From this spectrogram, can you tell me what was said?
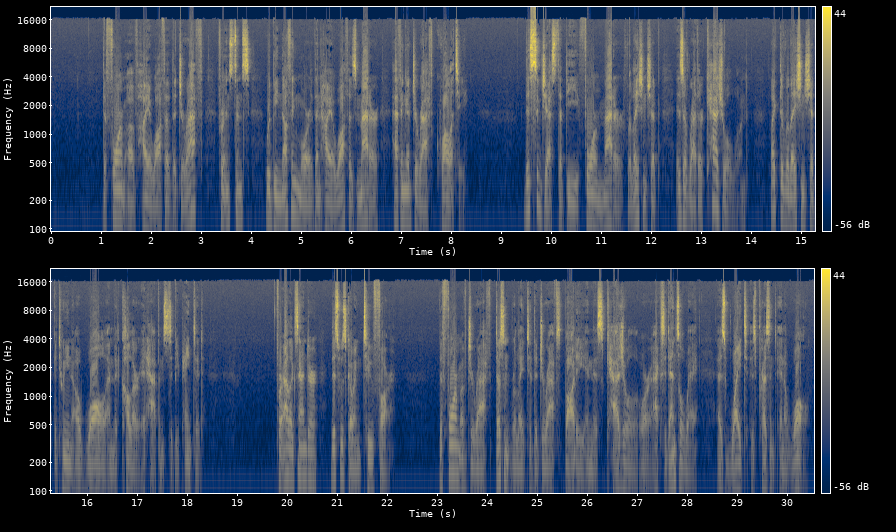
The form of Hiawatha the giraffe, for instance, would be nothing more than Hiawatha's matter having a giraffe quality. This suggests that the form matter relationship is a rather casual one, like the relationship between a wall and the color it happens to be painted. For Alexander, this was going too far. The form of giraffe doesn't relate to the giraffe's body in this casual or accidental way, as white is present in a wall.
